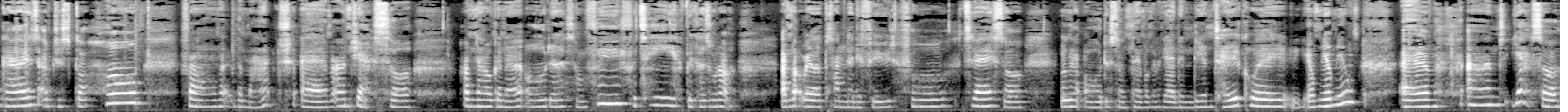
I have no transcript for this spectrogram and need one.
guys, I've just got home from the match um, and yes, so I'm now gonna order some food for tea because we're not I've not really planned any food for today, so we're gonna order something. We're gonna get an Indian takeaway, yum yum yum. Um, and yeah, so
